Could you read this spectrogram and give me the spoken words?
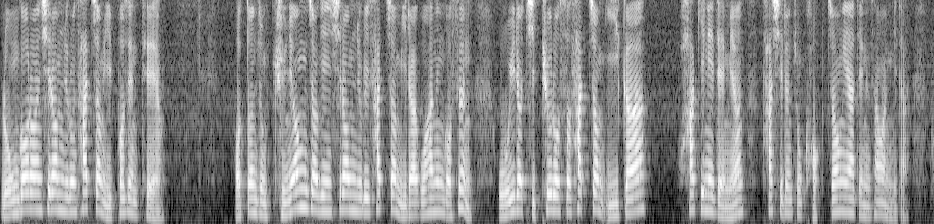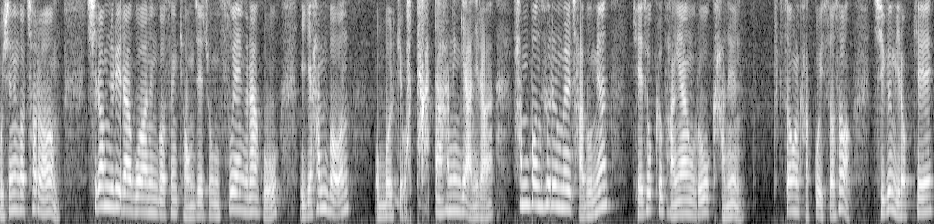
롱거런 실업률은 4.2%예요. 어떤 좀 균형적인 실업률이 4.2라고 하는 것은 오히려 지표로서 4.2가 확인이 되면 사실은 좀 걱정해야 되는 상황입니다. 보시는 것처럼 실업률이라고 하는 것은 경제 좀 후행을 하고 이게 한번 뭐 이렇게 왔다 갔다 하는 게 아니라 한 번 흐름을 잡으면 계속 그 방향으로 가는 특성을 갖고 있어서 지금 이렇게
